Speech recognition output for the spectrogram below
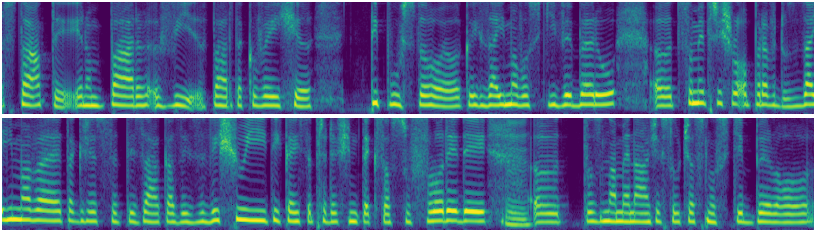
státy, jenom pár, pár takových eh, typů z toho, jo, takových zajímavostí vyberu. Eh, co mi přišlo opravdu zajímavé, takže se ty zákazy zvyšují, týkají se především Texasu, Floridy. Hmm. To znamená, že v současnosti bylo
